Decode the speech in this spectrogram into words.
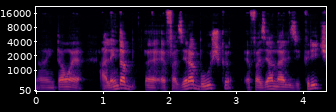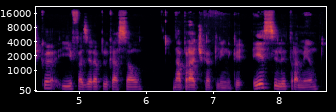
Né? Então é além da é, é fazer a busca, é fazer a análise crítica e fazer a aplicação na prática clínica. Esse letramento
